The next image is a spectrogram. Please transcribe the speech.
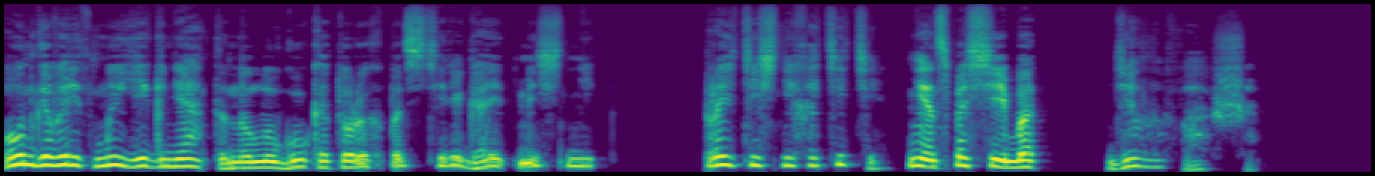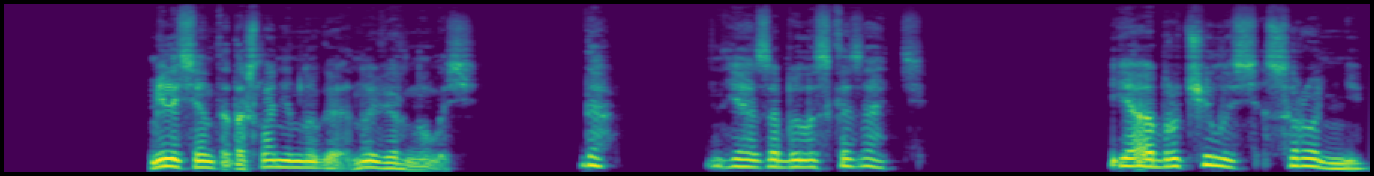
Он говорит, мы ягнята на лугу, которых подстерегает мясник. Пройтись не хотите? Нет, спасибо. Дело ваше. Мелисент отошла немного, но вернулась. — Да, я забыла сказать. Я обручилась с Ронни.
